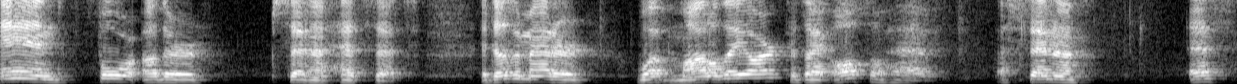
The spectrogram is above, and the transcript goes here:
and four other Sena headsets. It doesn't matter what model they are because I also have a Sena S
